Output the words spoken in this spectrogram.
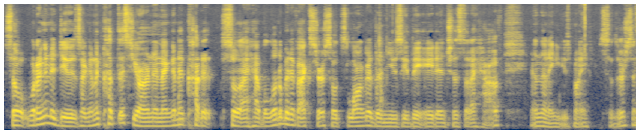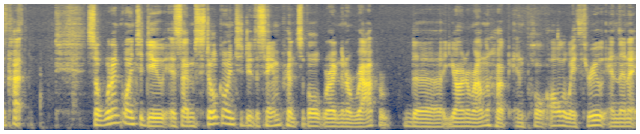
So what I'm going to do is I'm going to cut this yarn and I'm going to cut it so I have a little bit of extra so it's longer than usually the 8 inches that I have and then I use my scissors and cut. So what I'm going to do is I'm still going to do the same principle where I'm going to wrap the yarn around the hook and pull all the way through and then I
